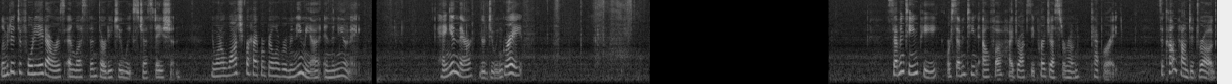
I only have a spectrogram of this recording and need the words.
Limited to 48 hours and less than 32 weeks gestation. You want to watch for hyperbilirubinemia in the neonate. Hang in there, you're doing great. Seventeen P or seventeen alpha hydroxyprogesterone caproate. It's a compounded drug,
